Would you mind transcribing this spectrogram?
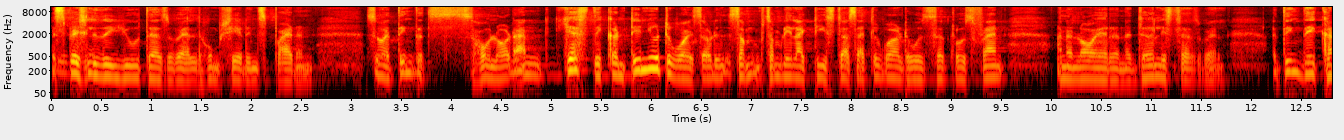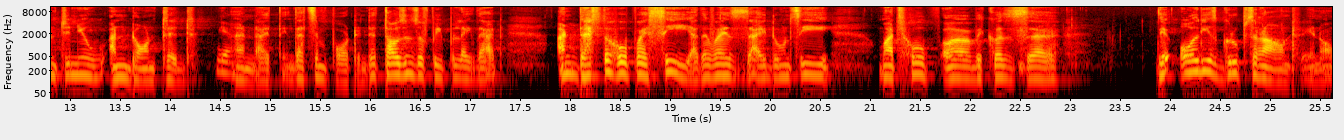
especially the youth as well, whom she had inspired. And so I think that's a whole lot. And yes, they continue to voice out. Some, somebody like Teesta Setalvad, who is a close friend and a lawyer and a journalist as well. I think they continue undaunted. Yeah. And I think that's important. There are thousands of people like that. And that's the hope I see. Otherwise, I don't see much hope uh, because uh, there are all these groups around, you know,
